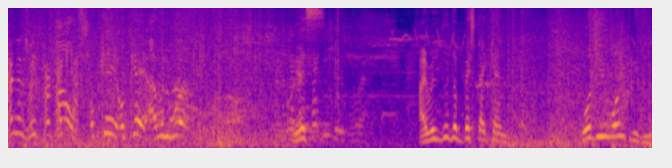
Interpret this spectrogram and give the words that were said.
tunnels will protect Ow! us. Okay, okay, I will work. Yes. I will do the best I can. What do you want with me?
